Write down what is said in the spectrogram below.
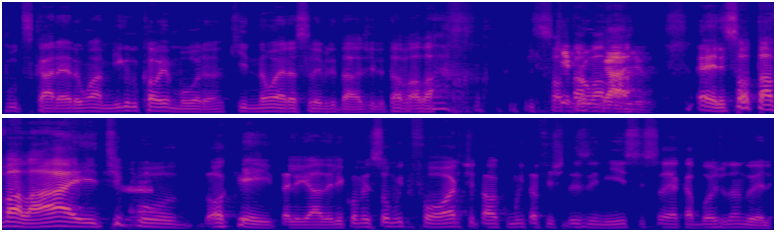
Putz, cara, era um amigo do Cauê Moura, que não era celebridade, ele tava lá. Ele só Quebrou tava um galho. Lá. É, ele só tava lá e, tipo, é. ok, tá ligado? Ele começou muito forte, tava com muita ficha desde o início, isso aí acabou ajudando ele.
